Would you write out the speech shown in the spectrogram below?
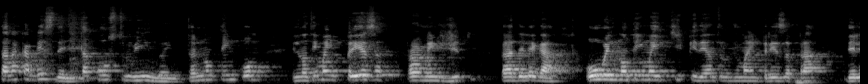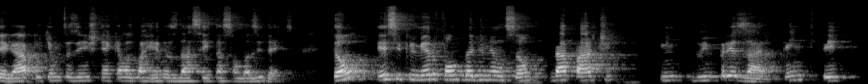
tá na cabeça dele, ele está construindo ainda, então ele não tem como, ele não tem uma empresa, provavelmente dito, para delegar, ou ele não tem uma equipe dentro de uma empresa para delegar, porque muitas vezes a gente tem aquelas barreiras da aceitação das ideias. Então, esse primeiro ponto da dimensão da parte do empresário. Tem que ter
